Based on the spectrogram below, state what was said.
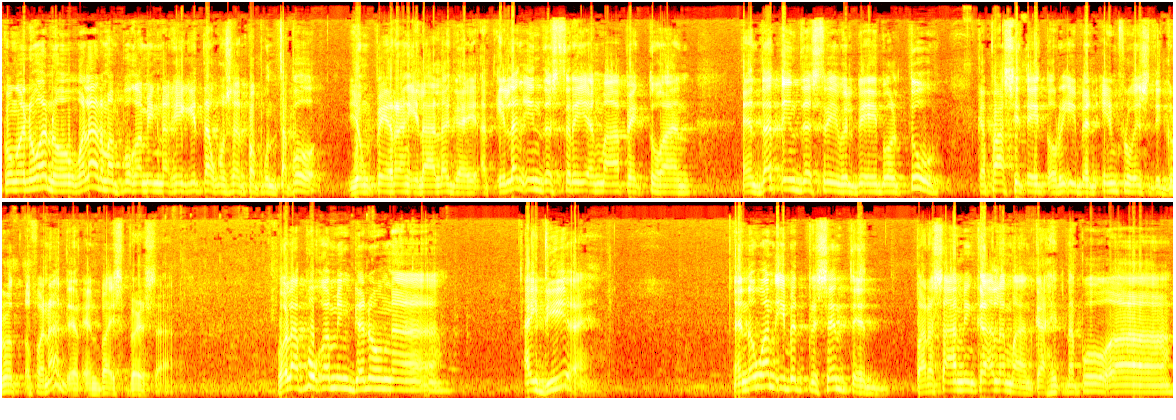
kung ano-ano, wala naman po kaming nakikita kung saan papunta po yung perang ilalagay at ilang industry ang maapektuhan and that industry will be able to capacitate or even influence the growth of another and vice versa. Wala po kaming ganong ah, idea. eh. And no one even presented para sa aming kaalaman kahit na po ah,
